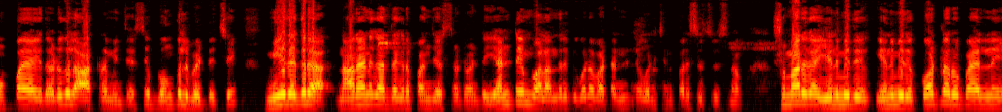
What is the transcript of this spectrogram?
ముప్పై ఐదు అడుగులు ఆక్రమించేసి బొంకులు పెట్టించి మీ దగ్గర నారాయణ గారి దగ్గర పనిచేస్తున్నటువంటి ఎన్టీఎం వాళ్ళందరికీ కూడా వాటన్నిటిని కూడా ఇచ్చిన పరిస్థితి చూసినాం సుమారుగా ఎనిమిది ఎనిమిది కోట్ల రూపాయలని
